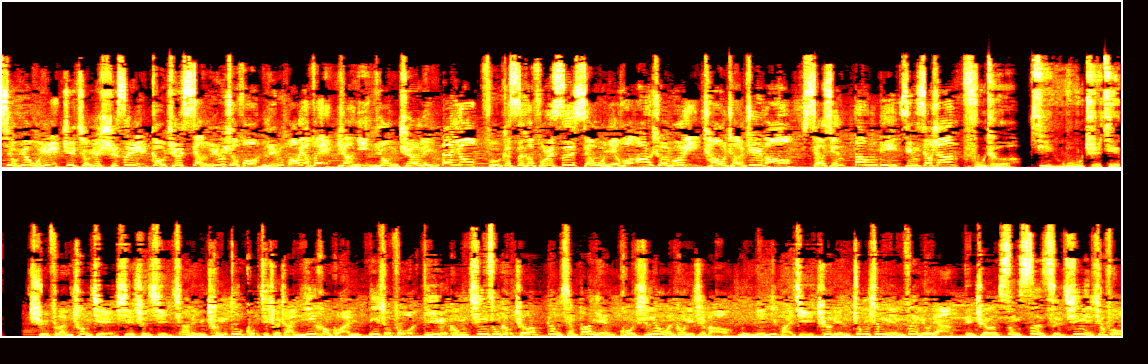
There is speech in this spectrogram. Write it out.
九月五日至九月十四日购车享零首付、零保养费，让你用车零担忧。福克斯和福睿斯享五年或二十万公里超长质保，详询当地经销商。福特进无止境。雪佛兰创界携全系驾临成都国际车展一号馆，一首付，低月供轻松购车，更享八年或十六万公里质保，每年一百 G 车联终身免费流量，订车送四次漆面修复，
